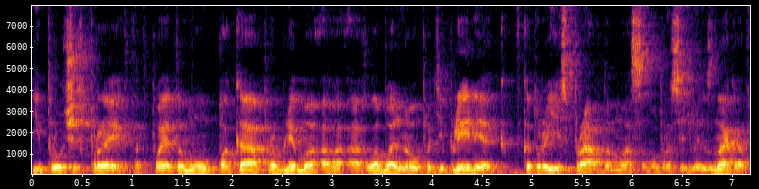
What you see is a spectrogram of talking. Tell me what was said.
и прочих проектов. Поэтому пока проблема глобального потепления, в которой есть правда масса вопросительных знаков,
